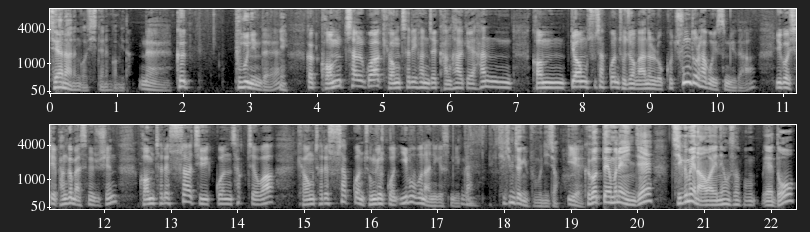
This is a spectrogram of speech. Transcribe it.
제한하는 것이 되는 겁니다. 네. 그 부분인데. 예. 그러니까 검찰과 경찰이 현재 강하게 한 검경 수사권 조정안을 놓고 충돌하고 있습니다. 이것이 방금 말씀해 주신 검찰의 수사 지휘권 삭제와 경찰의 수사권 종결권 이 부분 아니겠습니까? 핵심적인 부분이죠. 예. 그것 때문에 이제 지금에 나와 있는 형사법에도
